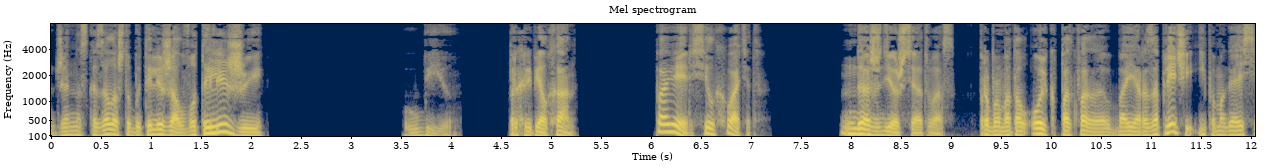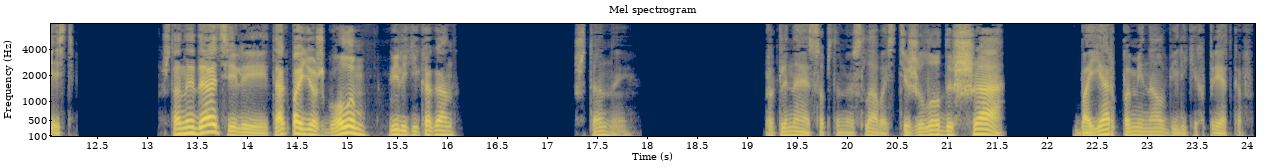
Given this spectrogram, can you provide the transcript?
Дженна сказала, чтобы ты лежал. Вот и лежи. «Убью», — прохрипел хан. «Поверь, сил хватит». «Дождешься от вас», — пробормотал Ольг, подхватывая бояра за плечи и помогая сесть. Штаны дать или так пойдешь голым, великий Каган? Штаны. Проклиная собственную слабость, тяжело дыша, бояр поминал великих предков.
